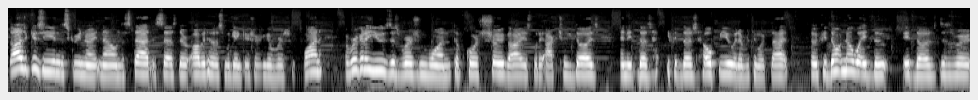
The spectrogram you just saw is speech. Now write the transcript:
So as you can see in the screen right now on the stat it says they're Obito's Mangekyou Sharingan version 1 and we're gonna use this version 1 to of course show you guys what it actually does and it does if it does help you and everything like that. So if you don't know what it do it does, this is where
